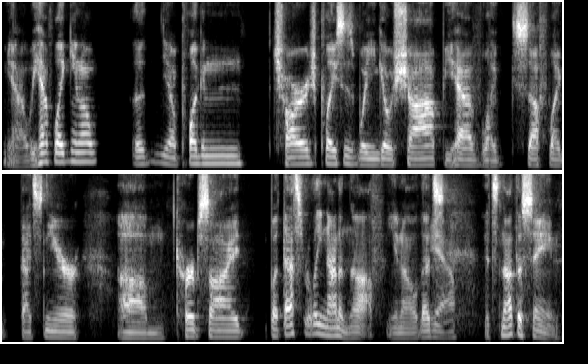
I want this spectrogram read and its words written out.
Yeah, we have like you know, uh, you know, plug in charge places where you go shop. You have like stuff like that's near um, curbside, but that's really not enough. You know, that's yeah. it's not the same,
